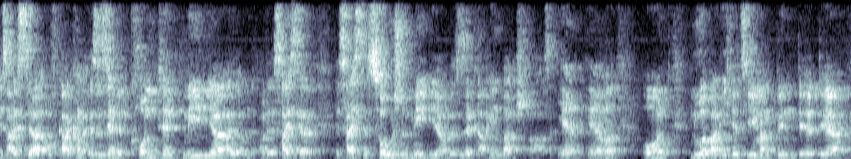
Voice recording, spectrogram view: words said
Es heißt ja auf gar keinen es ist ja eine Content Media, aber es heißt ja, es heißt eine Social Media, das ist ja keine Einbahnstraße. Ja, ja. ja. Und nur weil ich jetzt jemand bin, der, der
